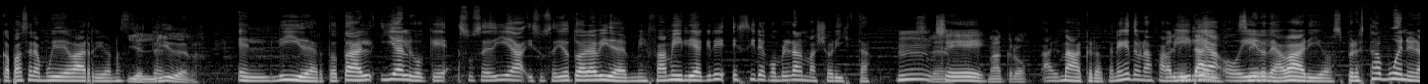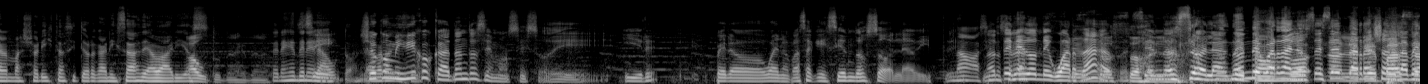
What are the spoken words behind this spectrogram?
capaz era muy de barrio, no sé Y si el líder. El líder total y algo que sucedía y sucedió toda la vida en mi familia es ir a comprar al mayorista, Mm, Sí. sí. Macro. al macro. Tenés que tener una familia o ir sí. de a varios, pero está bueno ir al mayorista si te organizás de a varios. Auto tenés que tener. Tenés que tener Sí. auto. Yo con mis viejos cada tanto hacemos eso de ir. Pero bueno, pasa que siendo sola, ¿viste? No, no tenés sola- dónde guardar. Siendo sola. Siendo sola. ¿Dónde ¿Dónde, guardar los 60 No, rollos de papel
